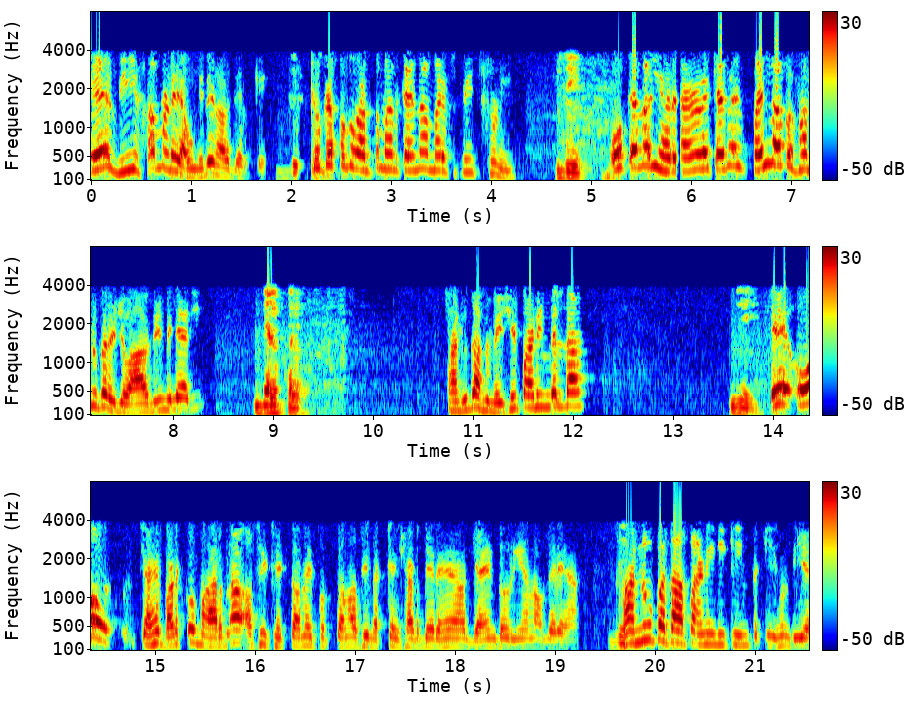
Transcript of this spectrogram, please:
ਇਹ ਵੀ ਸਾਹਮਣੇ ਆਊ ਇਹਦੇ ਨਾਲ ਜੁੜ ਕੇ। ਕਿਉਂਕਿ ਭਗਵੰਤ ਮਾਨ ਕਹਿੰਦਾ ਮੈਂ ਸਪੀਚ ਸੁਣੀ। ਜੀ। ਉਹ ਕਹਿੰਦਾ ਜੀ ਹਰਿਆਣਾ ਵਾਲੇ ਕਹਿੰਦੇ ਪਹਿਲਾਂ ਤਾਂ ਸਾਨੂੰ ਕਦੇ ਜਵਾਬ ਨਹੀਂ ਮਿਲਿਆ ਜੀ। ਬਿਲਕੁਲ। ਸਾਨੂੰ ਤਾਂ ਹਮੇਸ਼ਾ ਹੀ ਪਾਣੀ ਮਿਲਦਾ। ਜੀ। ਇਹ ਉਹ ਚਾਹੇ ਬੜਕੋ ਮਾਰਦਾ ਅਸੀਂ ਖੇਤਾਂ ਦੇ ਪੁੱਤਾਂ ਅਸੀਂ ਨੱਕੇ ਛੱਡਦੇ ਰਹੇ ਹਾਂ ਜੈਨ ਡੋਰੀਆਂ ਲਾਉਂਦੇ ਰਹੇ ਹਾਂ। ਸਾਨੂੰ ਪਤਾ ਪਾਣੀ ਦੀ ਕੀਮਤ ਕੀ ਹੁੰਦੀ ਹੈ।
